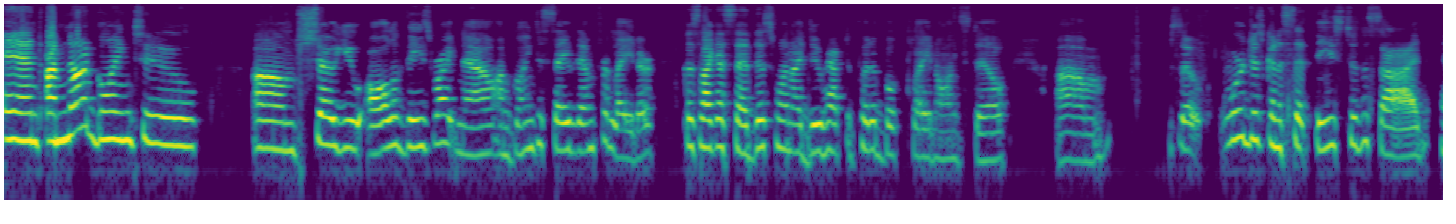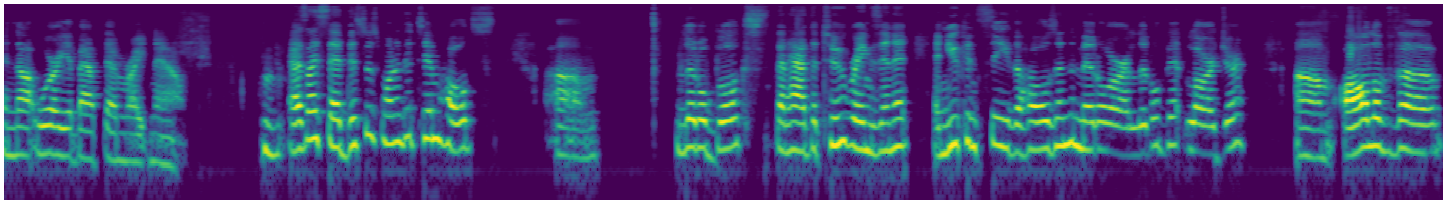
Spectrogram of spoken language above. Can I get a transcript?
And I'm not going to um, show you all of these right now. I'm going to save them for later. Because like I said, this one I do have to put a book plate on still. Um, so we're just going to set these to the side and not worry about them right now. As I said, this is one of the Tim Holtz um, little books that had the two rings in it and you can see the holes in the middle are a little bit larger. Um, all of the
